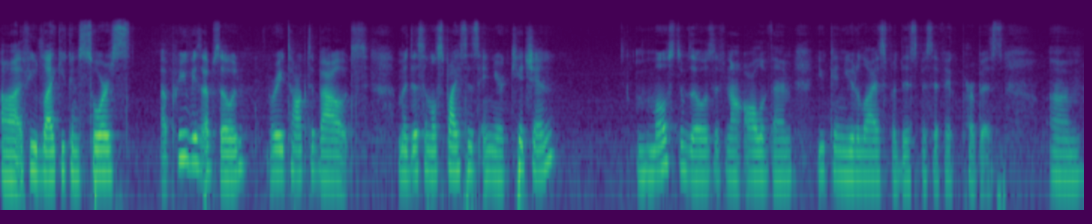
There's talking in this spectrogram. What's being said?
uh, if you'd like, you can source a previous episode where he talked about medicinal spices in your kitchen. Most of those, if not all of them, you can utilize for this specific purpose. Um,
